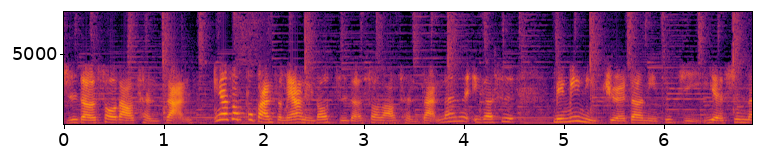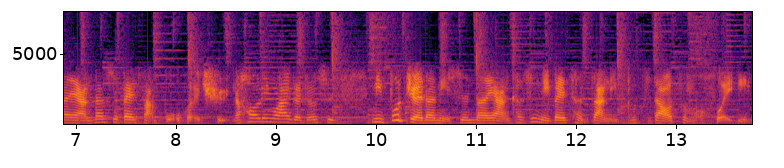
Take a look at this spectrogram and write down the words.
值得受到称赞，应该说不管怎么样，你都值得受到称赞。但是一个是明明你觉得你自己也是那样，但是被反驳回去；然后另外一个就是你不觉得你是那样，可是你被称赞，你不知道怎么回应。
